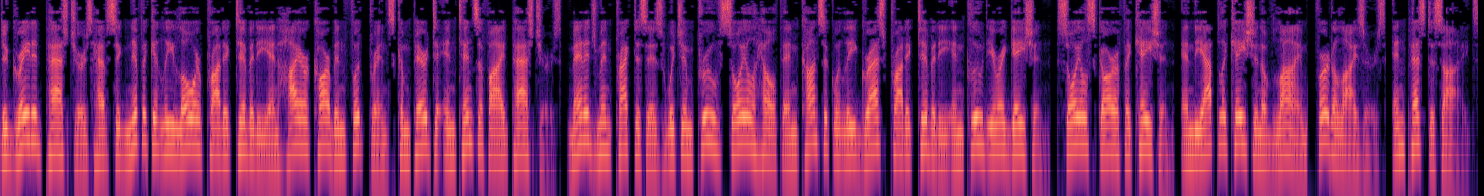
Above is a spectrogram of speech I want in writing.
Degraded pastures have significantly lower productivity and higher carbon footprints compared to intensified pastures. Management practices which improve soil health and consequently grass productivity include irrigation, soil scarification, and the application of lime, fertilizers, and pesticides.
